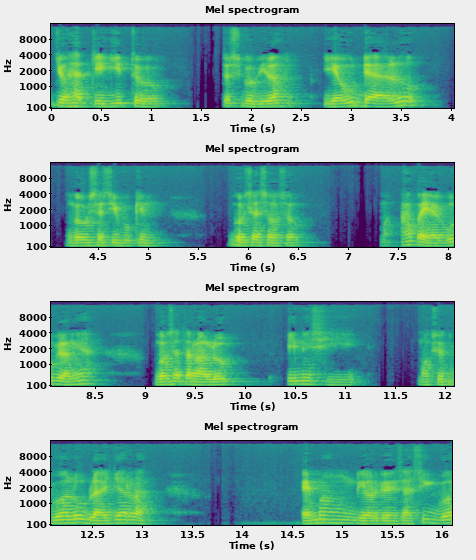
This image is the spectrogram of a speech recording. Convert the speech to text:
curhat kayak gitu. Terus gue bilang ya udah lu nggak usah sibukin nggak usah sosok. Apa ya gue bilangnya nggak usah terlalu ini sih. Maksud gue lu belajar lah emang di organisasi gue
